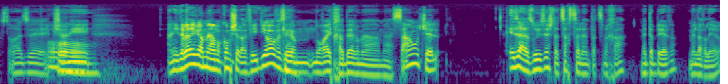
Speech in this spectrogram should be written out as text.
זאת אומרת, זה כשאני, או, אני אדבר רגע מהמקום של הוידאו, וזה כן. גם נורא התחבר מה, מהסאונד של איזה הזוי זה שאתה צריך לצלם את עצמך, מדבר, מלרלר,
